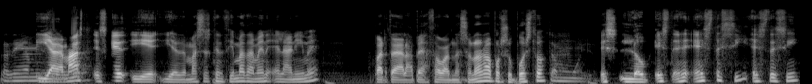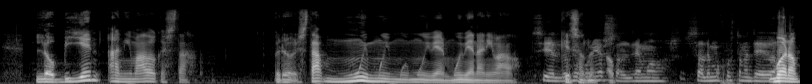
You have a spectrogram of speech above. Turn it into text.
La tenía Milky Y además Way. es que y, y además es que encima también el anime, aparte de la pedazo de banda sonora, por supuesto, Está muy bien. es lo este, este sí, este sí, lo bien animado que está. Pero está muy muy muy muy bien, muy bien animado. Sí, el 2 Kids de junio saldremos, saldremos justamente de. Bueno,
